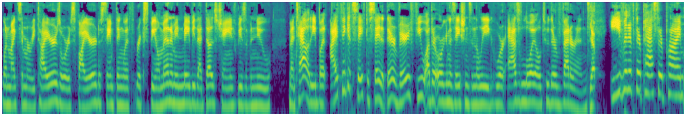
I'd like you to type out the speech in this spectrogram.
when Mike Zimmer retires or is fired, same thing with Rick Spielman. I mean, maybe that does change because of a new mentality, but I think it's safe to say that there are very few other organizations in the league who are as loyal to their veterans. Yep. Even if they're past their prime,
